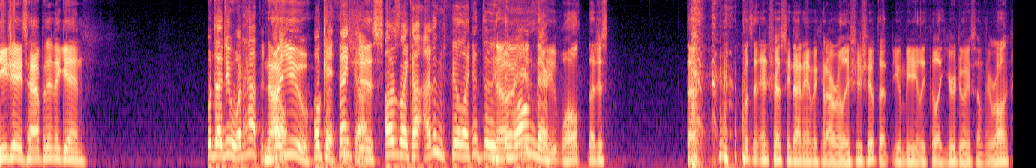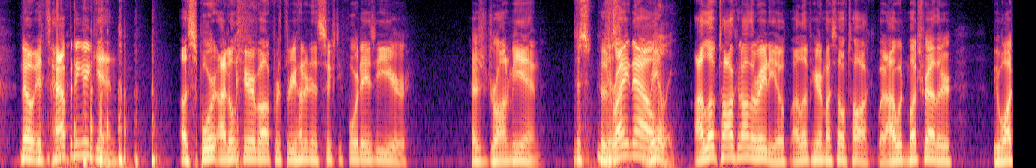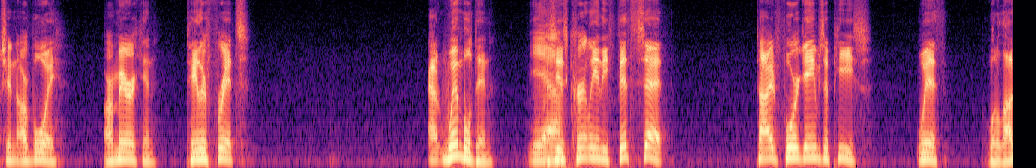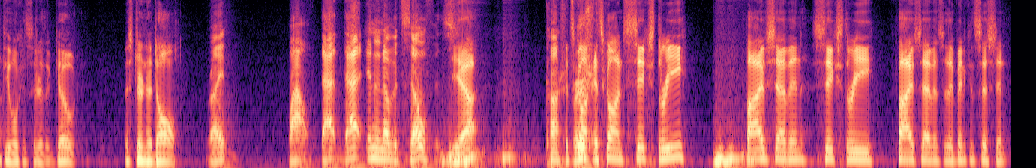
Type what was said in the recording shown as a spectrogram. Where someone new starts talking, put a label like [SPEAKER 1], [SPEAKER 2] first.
[SPEAKER 1] PJ, it's happening again.
[SPEAKER 2] What did I do? What happened?
[SPEAKER 1] Not
[SPEAKER 2] Oh,
[SPEAKER 1] you.
[SPEAKER 2] Okay, thank
[SPEAKER 1] It's
[SPEAKER 2] God.
[SPEAKER 1] just-
[SPEAKER 2] I was like, I, I didn't feel like I did anything
[SPEAKER 1] you-
[SPEAKER 2] wrong there.
[SPEAKER 1] you- well, that just that puts an interesting dynamic in our relationship that you immediately feel like you're doing something wrong. No, it's happening again. a sport I don't care about for 364 days a year has drawn me in.
[SPEAKER 2] Just because
[SPEAKER 1] right now-
[SPEAKER 2] really,
[SPEAKER 1] I love talking on the radio. I love hearing myself talk, but I would much rather be watching our boy, our American, Taylor Fritz at Wimbledon.
[SPEAKER 2] yeah.
[SPEAKER 1] She is currently in the fifth set, tied four games apiece with what a lot of people consider the GOAT, Mr. Nadal.
[SPEAKER 2] right? Wow, that that in and of itself is
[SPEAKER 1] Yeah. It's
[SPEAKER 2] controversial.
[SPEAKER 1] gone it's gone 6-3, 5-7, 6-3, 5-7, so they've been consistent.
